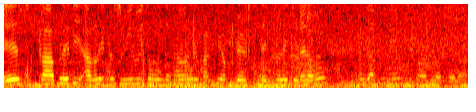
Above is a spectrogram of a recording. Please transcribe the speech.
ਇਸ ਕਾਫਲੇ ਦੀ ਅਗਲੀ ਤਸਵੀਰ ਵੀ ਤੁਹਾਨੂੰ ਦਿਖਾਵਾਂਗੇ। ਬਾਕੀ ਅਪਡੇਟਸ ਦੇਖਣ ਲਈ ਜੁੜੇ ਰਹੋ। ਪੰਜਾਬੀ ਨਿਊਜ਼ ਚੈਨਲ ਨਾਲ।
